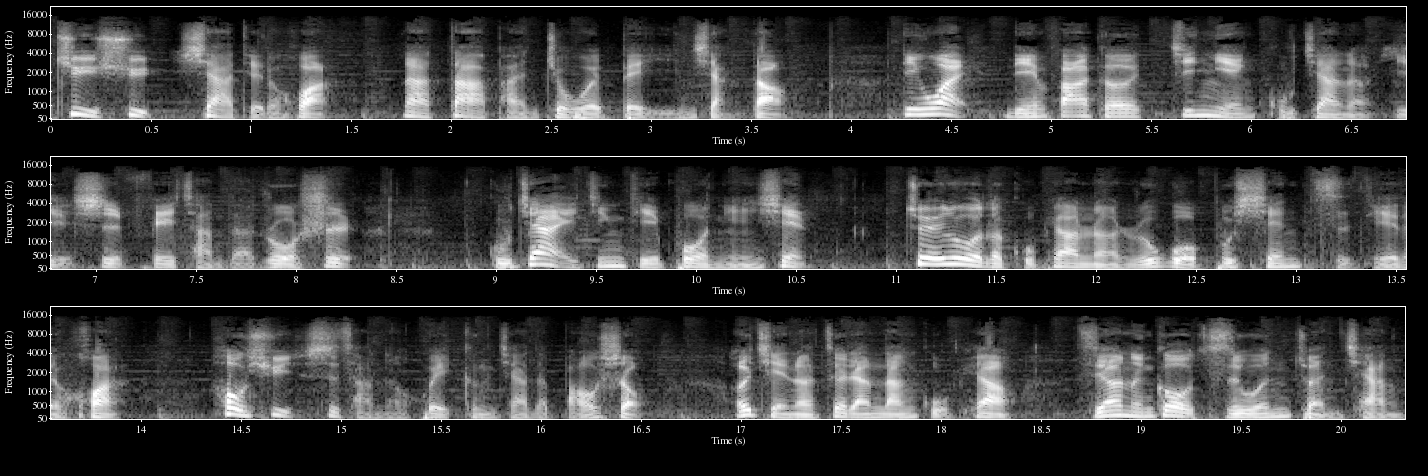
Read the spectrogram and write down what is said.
继续下跌的话，那大盘就会被影响到。另外，联发科今年股价呢也是非常的弱势。股价已经跌破年线，最弱的股票呢，如果不先止跌的话，后续市场呢会更加的保守。而且呢，这两档股票只要能够止稳转强，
